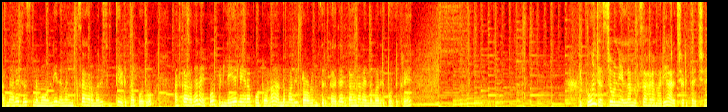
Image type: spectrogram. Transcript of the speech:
அதனால ஜஸ்ட் நம்ம ஒன்று இதெல்லாம் மிக்ஸ் ஆகிற மாதிரி சுற்றி எடுத்தால் போதும். அதுக்காக தான் நான் இப்போ இப்படி லேயர் லேயராக போட்டோன்னா அந்த மாதிரி ப்ராப்ளம்ஸ் இருக்காது. அதுக்காக தான் நான் இந்த மாதிரி போட்டுக்கிறேன். இப்போவும் ஜஸ்ட் ஒன்று எல்லாம் மிக்ஸ் ஆகிற மாதிரி அரைச்சி எடுத்தாச்சு.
